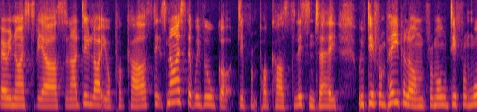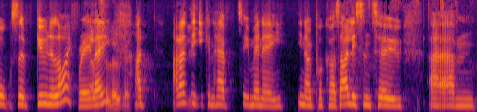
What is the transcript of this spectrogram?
Very nice to be asked, and I do like your podcast. It's nice that we've all got different podcasts to listen to with different people on from all different walks of Gooner life. Really, Absolutely. I I don't think you can have too many, you know, podcasts. I listen to um,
